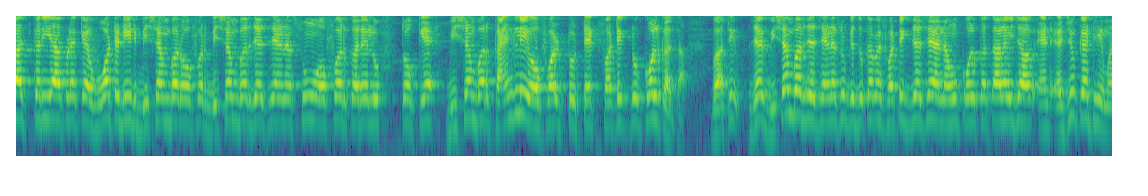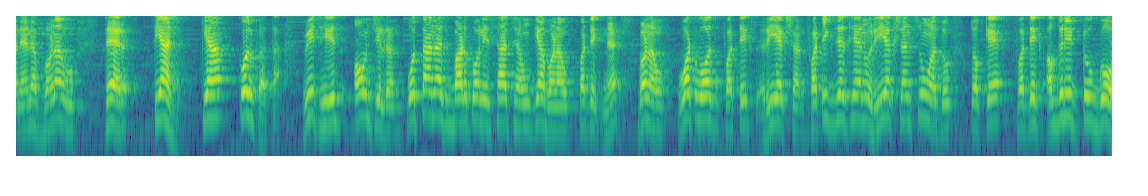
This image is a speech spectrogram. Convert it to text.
વાત કરીએ આપણે કે what did Bishambar offer Bishambar જે છે એણે શું ઓફર કરેલું? તો કે Bishambar kindly offer to take Phatik to Kolkata બાકી જે બિશંબર જે છે એણે શું કીધું કે ભાઈ ફટિક જે છે એને હું કોલકાતા લઈ જાઉં એન્ડ એજ્યુકેટ હિમ અને એને ભણાવું. ધેર ત્યાં જ. ક્યાં? Kolkata. With his own children પોતાના જ બાળકોની સાથે હું ક્યાં ભણાવું? ફટિકને ભણાવું. What was Phatik's reaction Phatik જે છે એનું રિએક્શન શું હતું? તો કે Phatik agreed to go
